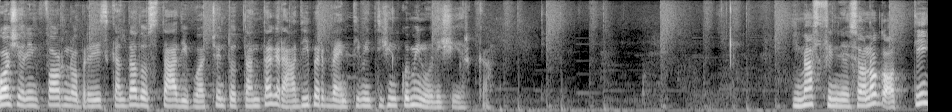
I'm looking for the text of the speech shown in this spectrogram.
Cuocere in forno preriscaldato statico a 180 gradi per 20-25 minuti circa. I muffin sono cotti,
